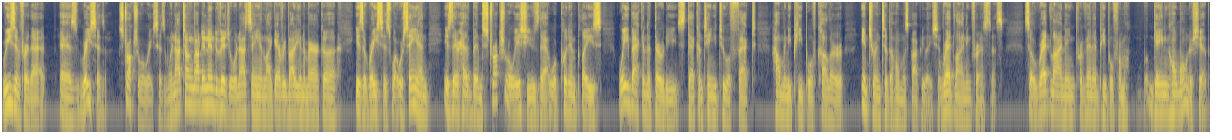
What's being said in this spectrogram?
reason for that as racism, structural racism. We're not talking about an individual. We're not saying like everybody in America is a racist. What we're saying is there have been structural issues that were put in place way back in the 30s that continue to affect how many people of color enter into the homeless population. Redlining, for instance. So, redlining prevented people from gaining home ownership,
